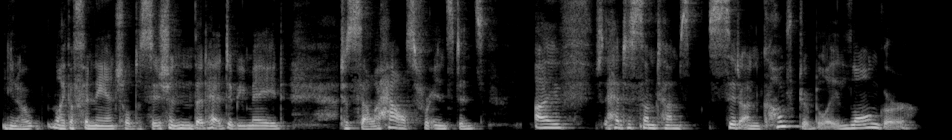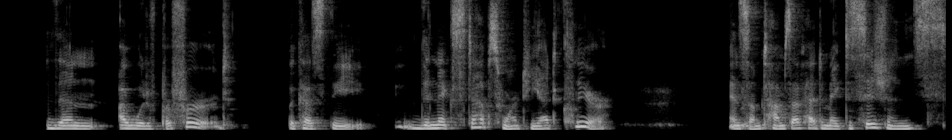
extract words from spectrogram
you know, like a financial decision that had to be made to sell a house, for instance. I've had to sometimes sit uncomfortably longer than I would have preferred because the the next steps weren't yet clear. And sometimes I've had to make decisions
